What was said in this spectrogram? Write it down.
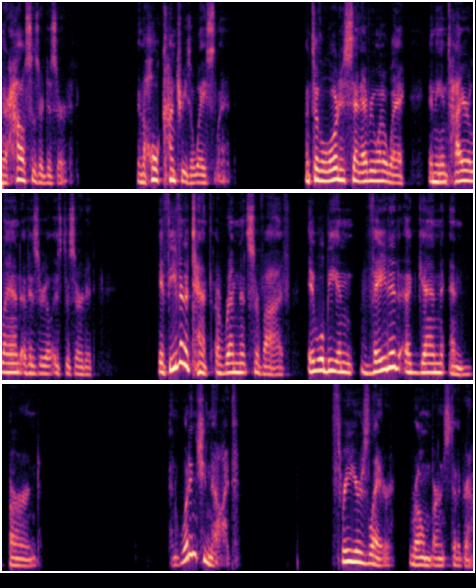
their houses are deserted and the whole country is a wasteland. Until the Lord has sent everyone away and the entire land of Israel is deserted. If even a tenth, of remnant survive, it will be invaded again and burned. And wouldn't you know it? Three years later, Rome burns to the ground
